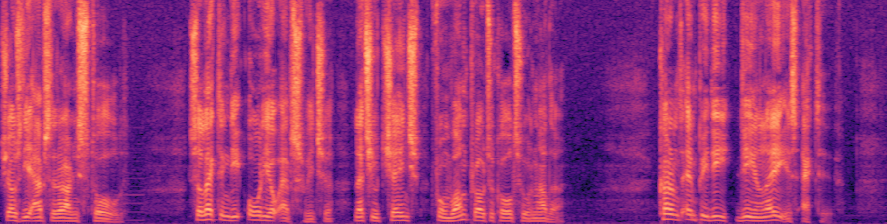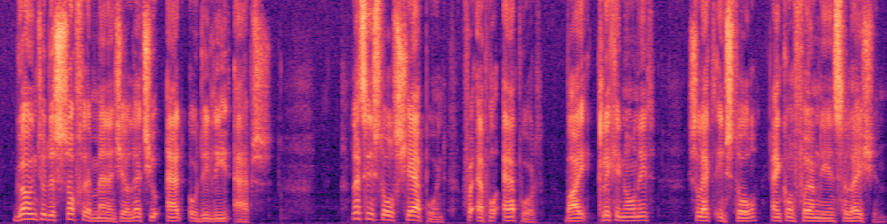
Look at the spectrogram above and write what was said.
shows the apps that are installed. Selecting the audio app switcher lets you change from one protocol to another. Current MPD DNLA is active. Going to the software manager lets you add or delete apps. Let's install Shairport for Apple AirPlay by clicking on it, select install and confirm the installation.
